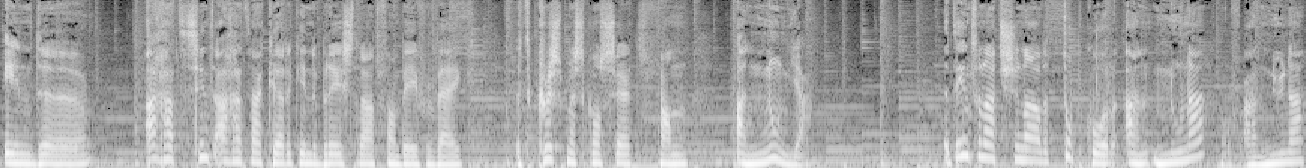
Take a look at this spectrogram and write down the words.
In de Agat- Sint-Agatha-kerk in de Breestraat van Beverwijk. Het Christmasconcert van Anunia. Het internationale topkoor Anuna, of Anuna,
